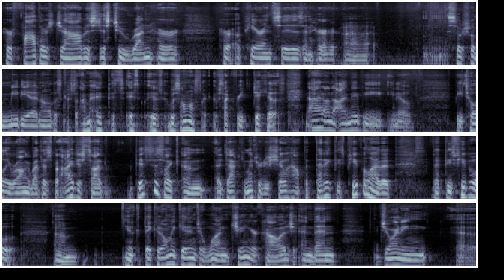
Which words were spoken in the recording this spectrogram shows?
her father's job is just to run her her appearances and her uh, social media and all this kind of stuff. I mean, it's, it's, it was almost like it was like ridiculous. Now, I don't know. I may be you know be totally wrong about this, but I just thought this is like um, a documentary to show how pathetic these people are. That that these people, um, you know, they could only get into one junior college and then joining. Uh,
